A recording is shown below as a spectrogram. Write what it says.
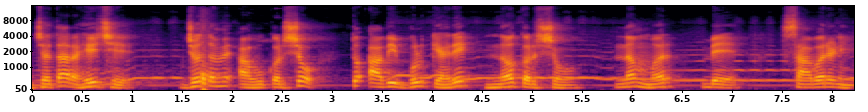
જતા રહે છે. જો તમે આવું કરશો તો આવી ભૂલ ક્યારે ન કરશો. નંબર બે. સાવરણી.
